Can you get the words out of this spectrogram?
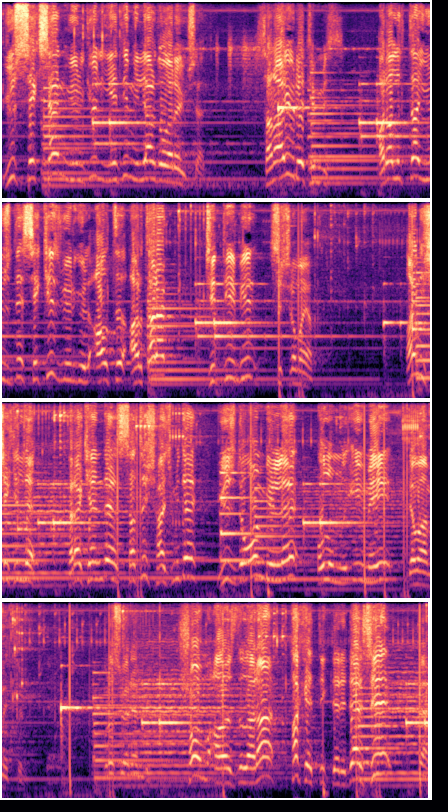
180,7 milyar dolara yükseldi. Sanayi üretimimiz Aralık'ta yüzde 8,6 artarak ciddi bir sıçrama yaptı. Aynı şekilde perakende satış hacmi de yüzde on ile olumlu ivmeyi devam ettirdi. Burası önemli. Şom ağızlılara hak ettikleri dersi ver.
